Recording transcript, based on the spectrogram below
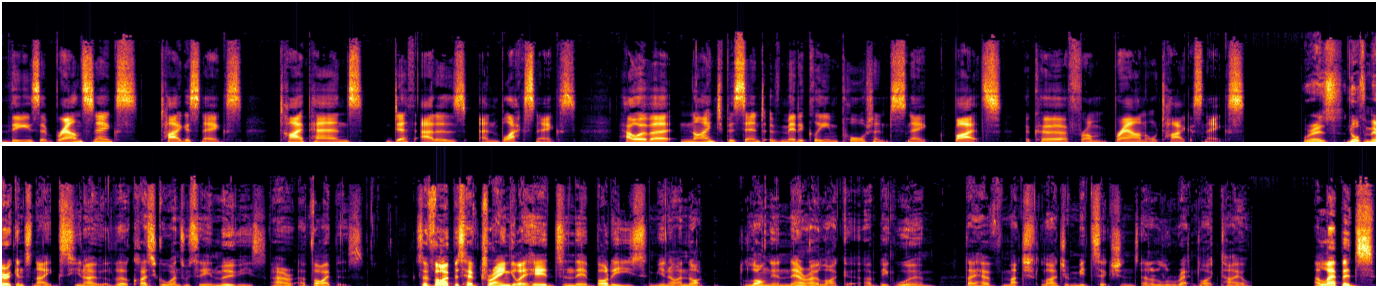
These are brown snakes, tiger snakes, taipans, death adders, and black snakes. However, 90% of medically important snake bites occur from brown or tiger snakes. Whereas North American snakes, you know, the classical ones we see in movies, are, are vipers. So vipers have triangular heads and their bodies, you know, are not long and narrow like a big worm. They have much larger midsections and a little rat-like tail. Elapids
